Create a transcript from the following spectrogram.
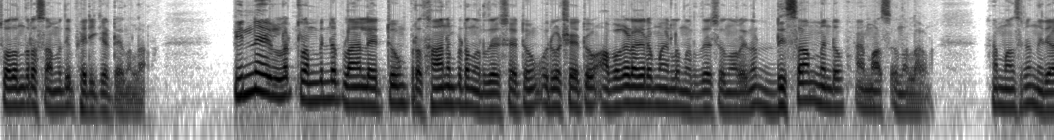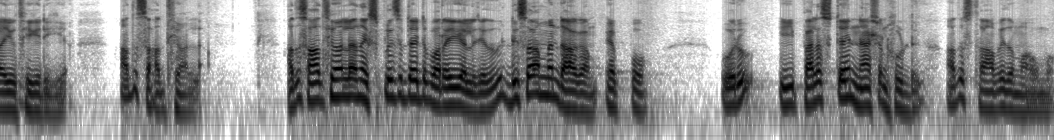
സ്വതന്ത്ര സമിതി ഭരിക്കട്ടെ എന്നുള്ളതാണ്. പിന്നെയുള്ള ട്രംപിന്റെ പ്ലാനിലെ ഏറ്റവും പ്രധാനപ്പെട്ട നിർദ്ദേശം ഏറ്റവും ഒരുപക്ഷെ ഏറ്റവും അപകടകരമായുള്ള നിർദ്ദേശം എന്ന് പറയുന്നത് ഡിസാംമെന്റ് ഓഫ് ഹമാസ് എന്നുള്ളതാണ്. ഹമാസിനെ നിരായുധീകരിക്കുക. അത് സാധ്യമല്ല. അത് സാധ്യമല്ല എന്ന് എക്സ്പ്ലിസിറ്റായിട്ട് പറയുകയല്ല ചെയ്തത്. ഡിസാമെന്റ് ആകാം എപ്പോൾ? ഒരു ഈ പലസ്റ്റൈൻ നാഷൻഹുഡ് അത് സ്ഥാപിതമാകുമ്പോൾ.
